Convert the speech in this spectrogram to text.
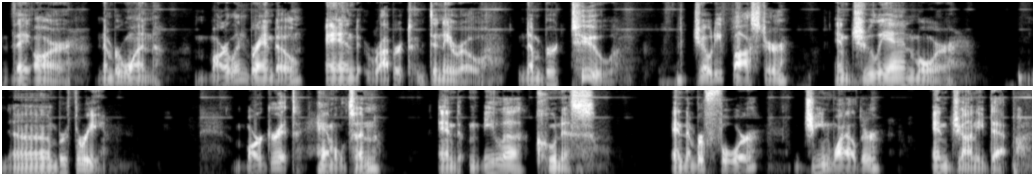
They are number one, Marlon Brando and Robert De Niro. Number two, Jodie Foster and Julianne Moore. Number three, Margaret Hamilton and Mila Kunis. And number four, Gene Wilder and Johnny Depp.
